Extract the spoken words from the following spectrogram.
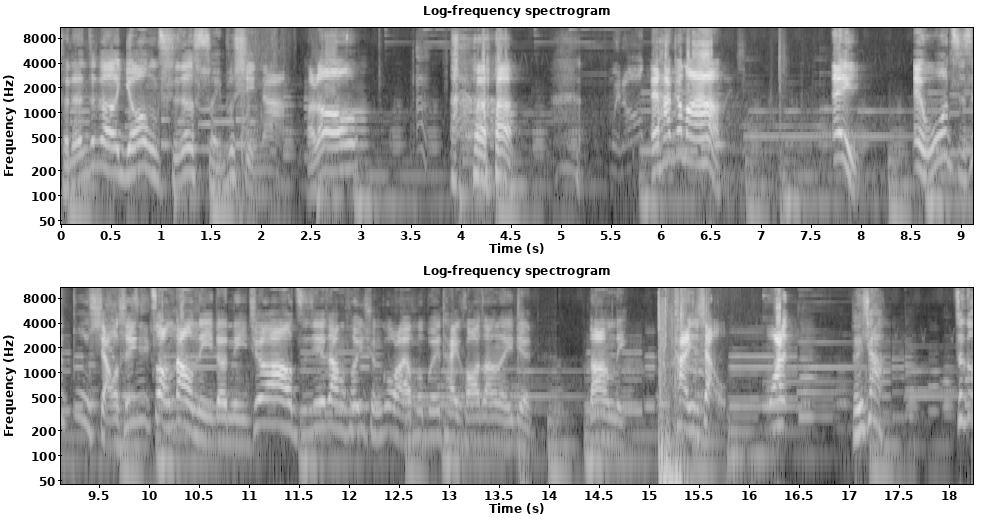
可能这个游泳池的水不行啊，Hello，哎，他干嘛？哎，哎，我只是不小心撞到你的，你就要直接让挥拳过来，会不会太夸张了一点？让你看一下，哇，等一下，这个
